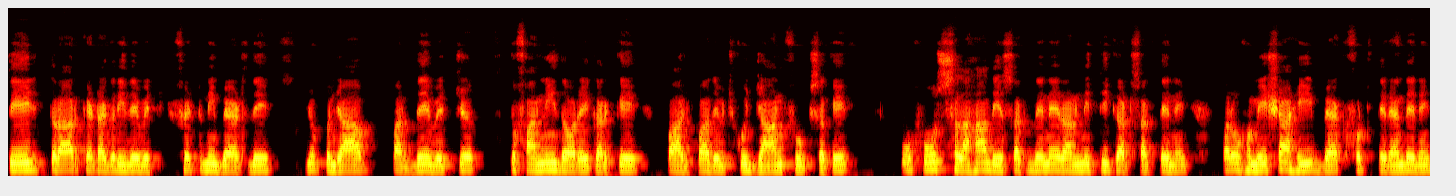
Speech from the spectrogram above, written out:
ਤੇਜ਼ ਤਰਾਰ ਕੈਟਾਗਰੀ ਦੇ ਵਿੱਚ ਫਿੱਟ ਨਹੀਂ ਬੈਠਦੇ, ਜੋ ਪੰਜਾਬ ਭਰ ਦੇ ਵਿੱਚ ਤੂਫਾਨੀ ਦੌਰੇ ਕਰਕੇ ਭਾਜਪਾ ਦੇ ਵਿੱਚ ਕੋਈ ਜਾਨ ਫੂਕ ਸਕੇ, ਉਹ ਸਲਾਹਾਂ ਦੇ ਸਕਦੇ ਨੇ, ਰਣਨੀਤੀ ਘੱਟ ਸਕਦੇ ਨੇ, ਪਰ ਉਹ ਹਮੇਸ਼ਾ ਹੀ ਬੈਕਫੁੱਟ ਤੇ ਰਹਿੰਦੇ ਨੇ।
